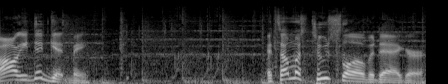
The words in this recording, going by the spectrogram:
Oh, he did get me. It's almost too slow of a dagger.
